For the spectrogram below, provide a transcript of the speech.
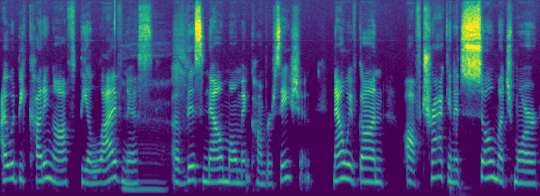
I would be cutting off the aliveness yes. Of this now moment conversation. Now we've gone off track and it's so much more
